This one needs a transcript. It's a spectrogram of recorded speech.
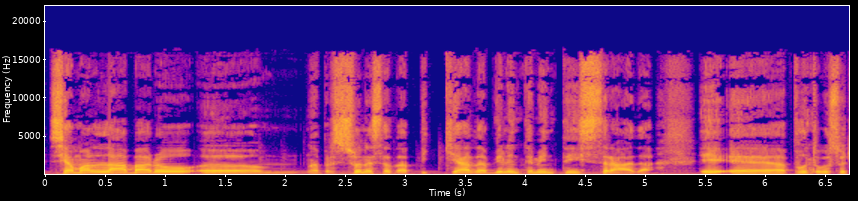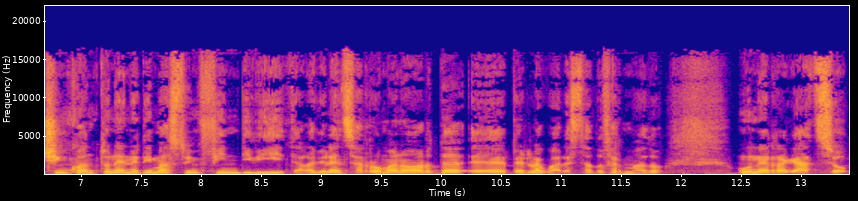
Siamo all'Abaro, eh, una persona è stata picchiata violentemente in strada e eh, appunto questo 51enne è rimasto in fin di vita. La violenza a Roma Nord, eh, per la quale è stato fermato un ragazzo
